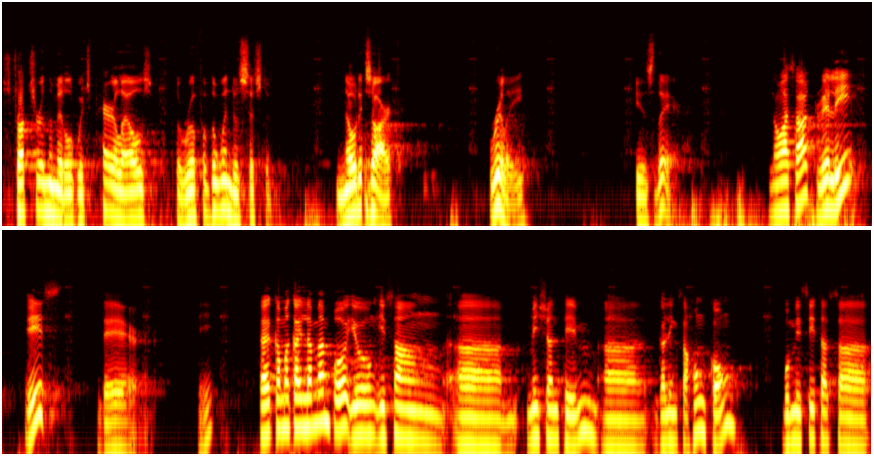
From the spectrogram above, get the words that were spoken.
structure in the middle which parallels the roof of the window system. Notice ark really is there. Noah's Ark really is there. Eh, kamakailaman po yung isang ah, mission team ah, galing sa Hong Kong, bumisita sa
